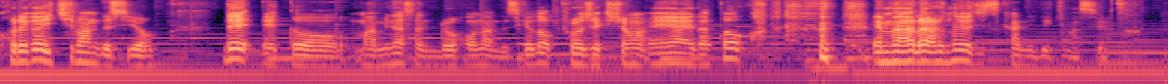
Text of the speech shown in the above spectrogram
これが一番ですよ。で、えっと、まあ皆さんに朗報なんですけど、プロジェクション AI だと MRR の予実管理できますよと。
